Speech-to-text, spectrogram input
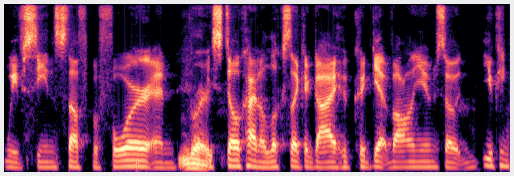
we've seen stuff before and right. he still kind of looks like a guy who could get volume so you can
